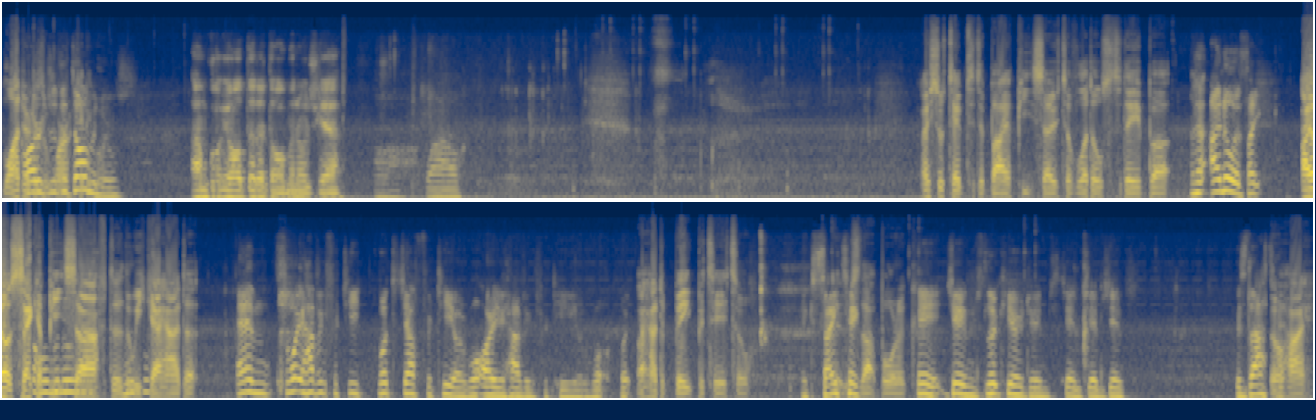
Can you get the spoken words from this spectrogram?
ladder doesn't the work anymore. Dominoes. I'm going to order the Domino's. Yeah. Oh, wow. I was so tempted to buy a pizza out of Lidl's today, but I know it's like, I got sick of pizza after the week I had it. um. So what are you having for tea? What did you have for tea, or what are you having for tea, or what? What I had a baked potato. Exciting. It exciting! was that boring. Hey, James, look here, James, James, James, James. Is that Oh it? hi.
